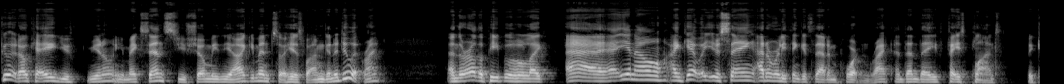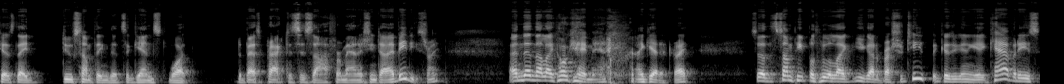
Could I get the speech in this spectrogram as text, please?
good, okay, you you know, you make sense. You show me the argument, so here's why I'm going to do it, right? And there are other people who are like, ah, you know, I get what you're saying. I don't really think it's that important, right? And then they face plant because they do something that's against what the best practices are for managing diabetes, right? And then they're like, okay, man, I get it, right? So some people who are like, you got to brush your teeth because you're going to get cavities,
